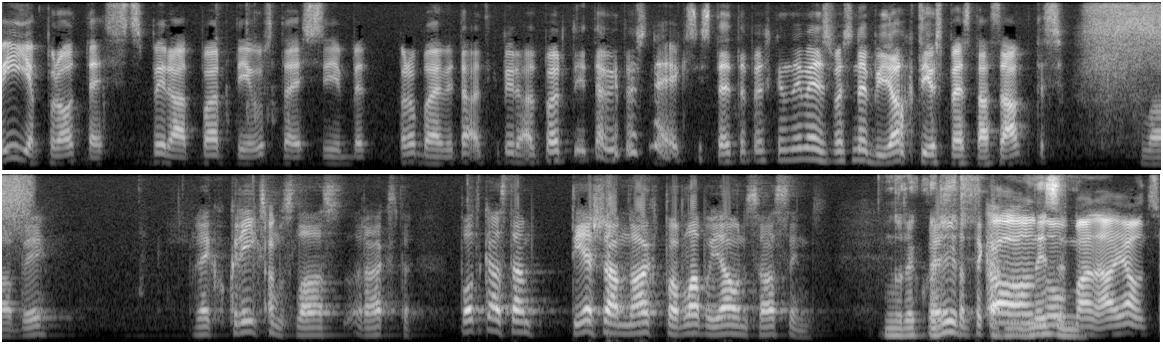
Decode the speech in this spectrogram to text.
bija protests, Pirāta partija uztaisīja, bet problēma ir tāda, ka Pirāta partija tagad vairs neeksistē, tāpēc, ka neviens vairs nebija aktīvs pēc tās aktas. Labi. Reku Krīgs mums lās, raksta. Podkāstām tiešām nāks par labu jaunas asinis. Nu, re, ir? esam tā kā- Oh, nu, nezinu. man ā, jauns,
